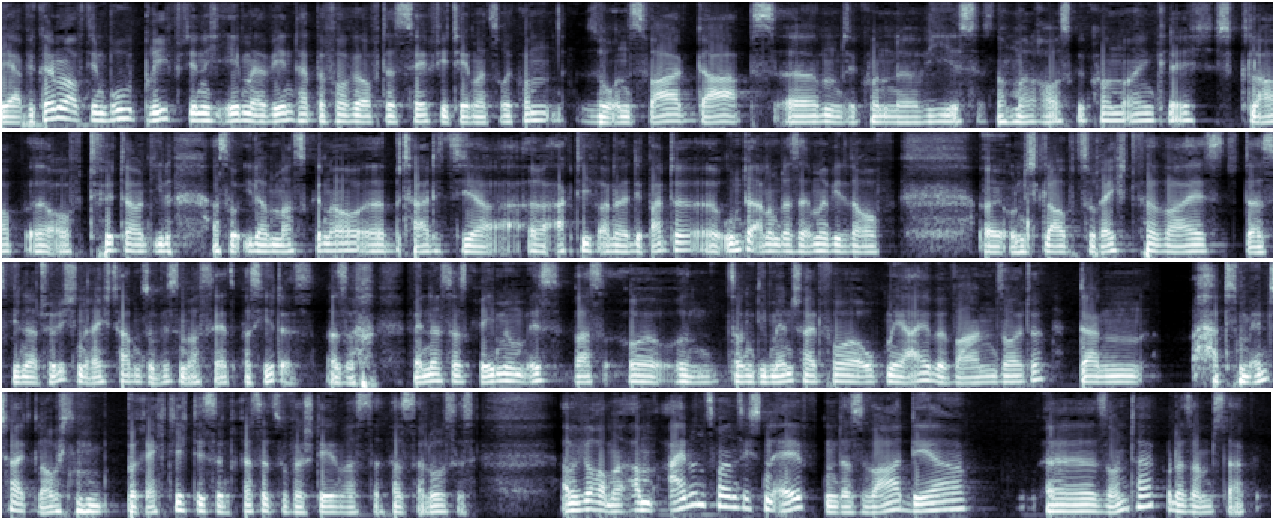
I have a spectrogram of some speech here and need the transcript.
Ja, wir können mal auf den Brief, den ich eben erwähnt habe, bevor wir auf das Safety-Thema zurückkommen. So, und zwar gab's ähm, Sekunde, wie ist es nochmal rausgekommen eigentlich? Ich glaube, äh, auf Twitter und Elon, achso, Elon Musk genau, äh, beteiligt sich ja äh, aktiv an der Debatte, äh, unter anderem, dass er immer wieder darauf, äh, und ich glaube, zu Recht verweist, dass wir natürlich ein Recht haben zu wissen, was da jetzt passiert ist. Also, wenn das das Gremium ist, was äh, und, sagen, die Menschheit vor OpenAI bewahren sollte, dann hat die Menschheit, glaube ich, ein berechtigtes Interesse zu verstehen, was da, was da los ist. Aber wie auch immer, am 21.11., das war der äh, Sonntag oder Samstag,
